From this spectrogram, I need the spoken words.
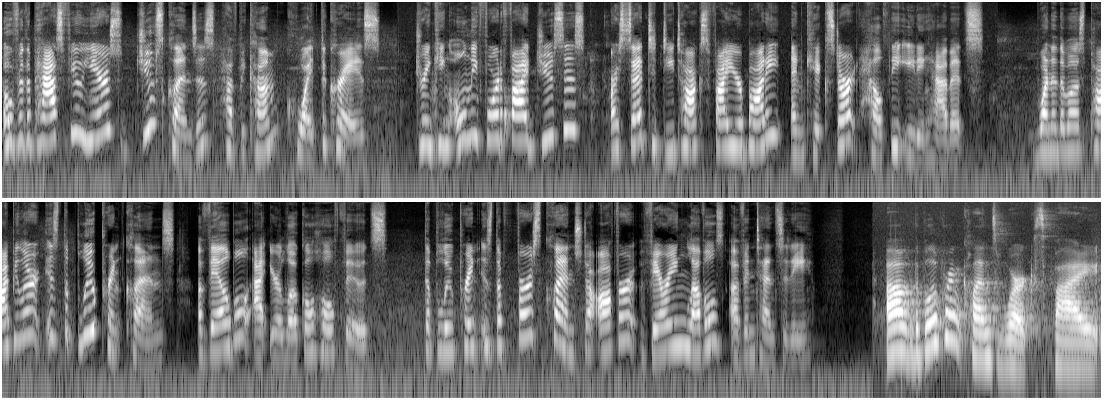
Over the past few years, juice cleanses have become quite the craze. Drinking only fortified juices are said to detoxify your body and kickstart healthy eating habits. One of the most popular is the Blueprint Cleanse, available at your local Whole Foods. The Blueprint is the first cleanse to offer varying levels of intensity. Um, the Blueprint Cleanse works by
